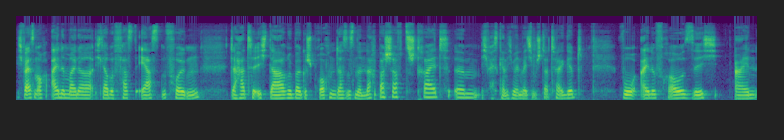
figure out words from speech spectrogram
Ich weiß noch, eine meiner, ich glaube, fast ersten Folgen, da hatte ich darüber gesprochen, dass es einen Nachbarschaftsstreit, ähm, ich weiß gar nicht mehr in welchem Stadtteil gibt, wo eine Frau sich ein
